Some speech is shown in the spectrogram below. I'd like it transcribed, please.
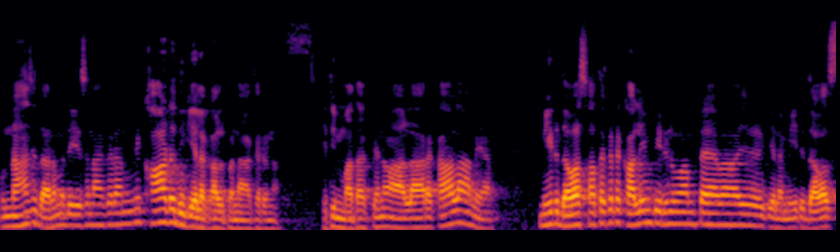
උන්වහන්සේ ධර්ම දේශනා කරන්නේ කාටද කියලා කල්පනා කරනවා. ඉතින් මතක් වෙනවා ආලාර කාලාමයක්. මීට දවස් 7කට කලින් පිරිනුවම් පෑවාය කියලා මීට දවස්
